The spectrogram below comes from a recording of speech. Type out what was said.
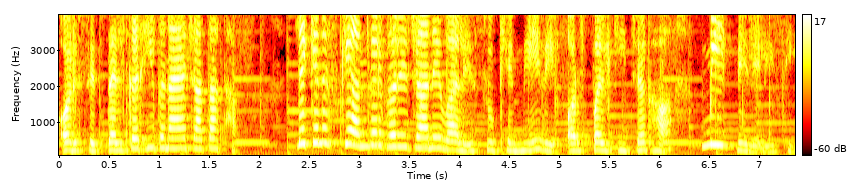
और इसे तलकर ही बनाया जाता था। लेकिन इसके अंदर भरे जाने वाले सूखे मेवे और फल की जगह मीट ने ले ली थी,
